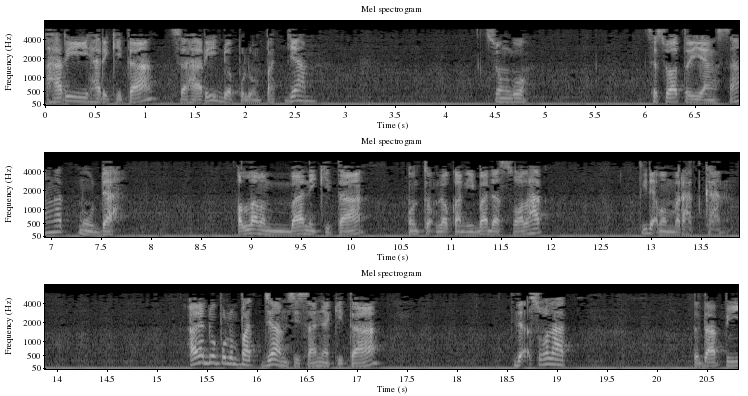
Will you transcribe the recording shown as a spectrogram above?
hari-hari kita sehari 24 jam. Sungguh sesuatu yang sangat mudah. Allah membebani kita untuk melakukan ibadah sholat tidak memberatkan. Ada 24 jam sisanya kita tidak sholat. Tetapi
